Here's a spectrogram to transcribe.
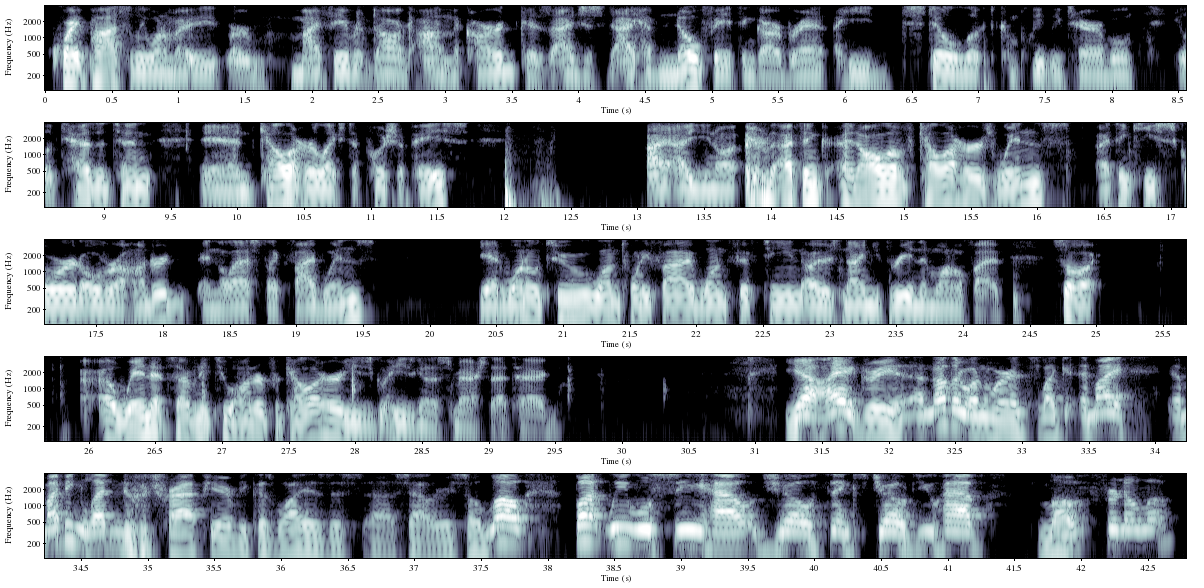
quite possibly one of my or my favorite dog on the card because I just I have no faith in Garbrandt. He still looked completely terrible. He looked hesitant, and Kelleher likes to push a pace. I, I you know I think in all of Kelleher's wins, I think he scored over hundred in the last like five wins. He had 102, 125, 115. Oh, it was 93 and then 105. So a win at 7200 for Kelleher, he's he's going to smash that tag. Yeah, I agree. Another one where it's like, am I am I being led into a trap here? Because why is this uh, salary so low? But we will see how Joe thinks. Joe, do you have love for no love?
